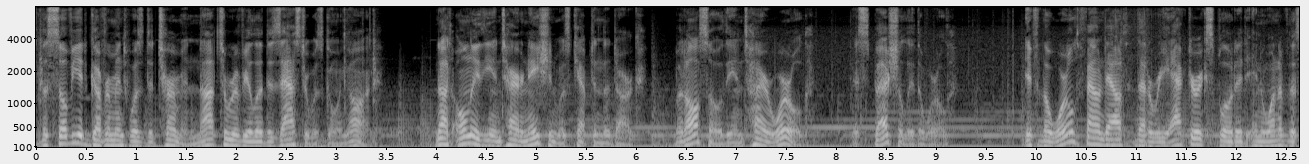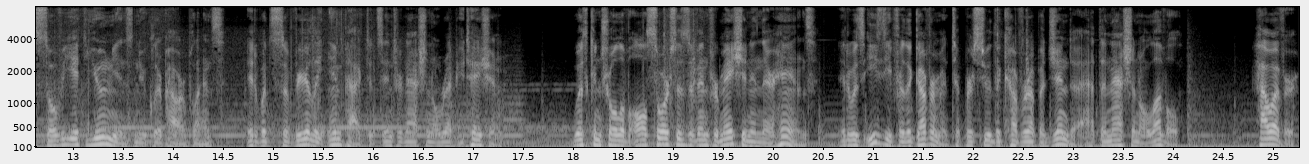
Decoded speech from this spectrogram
The Soviet government was determined not to reveal a disaster was going on. Not only the entire nation was kept in the dark, but also the entire world, especially the world. If the world found out that a reactor exploded in one of the Soviet Union's nuclear power plants, it would severely impact its international reputation. With control of all sources of information in their hands, it was easy for the government to pursue the cover up agenda at the national level. However,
